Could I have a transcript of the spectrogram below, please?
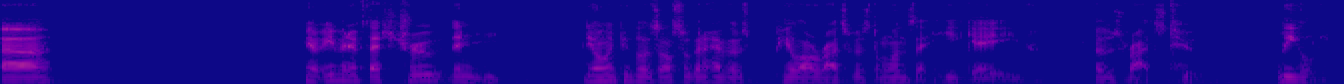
uh, you know, even if that's true, then the only people that's also going to have those PLR rights was the ones that he gave those rights to, legally.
